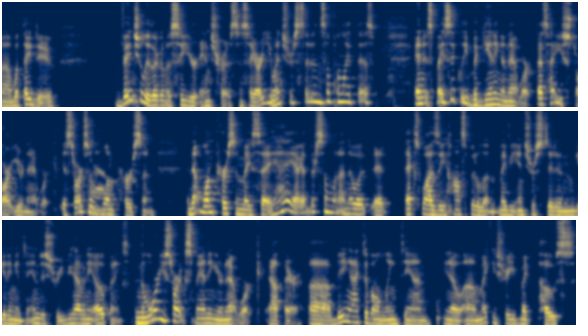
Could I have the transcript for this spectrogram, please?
uh, what they do. Eventually, they're going to see your interest and say, "Are you interested in something like this?" And it's basically beginning a network. That's how you start your network. It starts with one person, and that one person may say, "Hey, I, there's someone I know at, at XYZ hospital that may be interested in getting into industry. Do you have any openings? And the more you start expanding your network out there, uh, being active on LinkedIn, you know, um, making sure you make posts,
